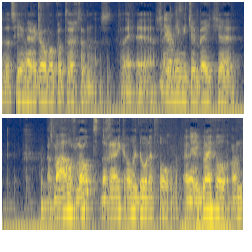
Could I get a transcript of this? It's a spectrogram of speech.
Ja, dat zie je in werk over ook wel terug. Dan als het, eh, als Je één dingetje een beetje... Als het maar half loopt, dan ga ik alweer door naar het volgende. Eh, Ja. Ik blijf wel aan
